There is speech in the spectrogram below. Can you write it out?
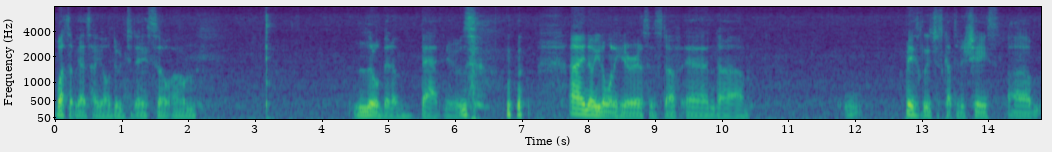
What's up, guys? How y'all doing today? So, um, little bit of bad news. I know you don't want to hear this and stuff, and uh, basically, it's just cut to the chase. Um,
